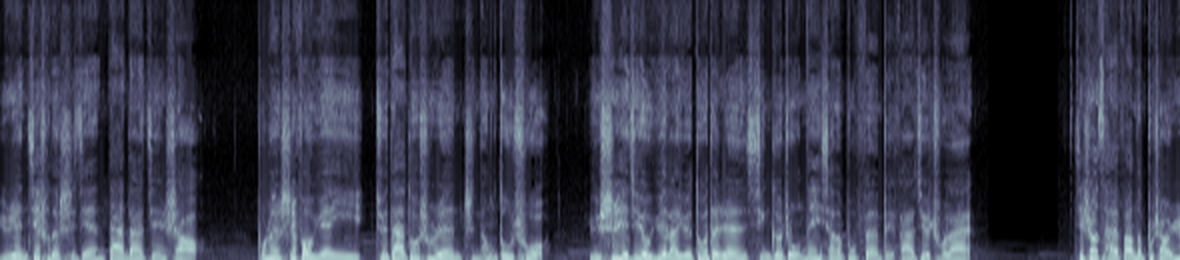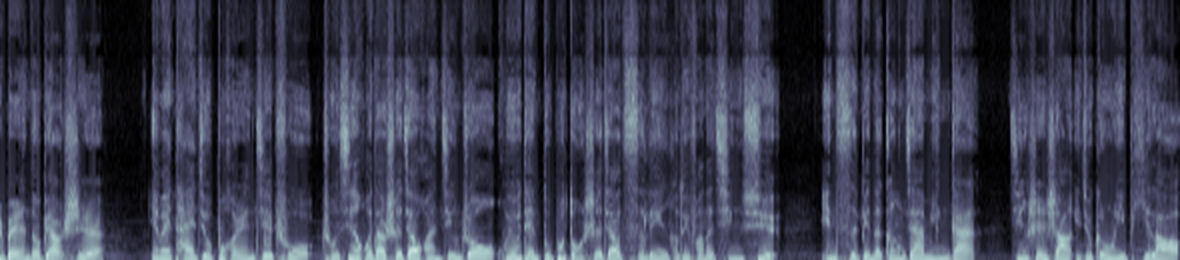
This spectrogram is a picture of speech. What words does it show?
与人接触的时间大大减少。不论是否愿意，绝大多数人只能独处，于是也就有越来越多的人性格中内向的部分被发掘出来。接受采访的不少日本人都表示，因为太久不和人接触，重新回到社交环境中，会有点读不懂社交辞令和对方的情绪，因此变得更加敏感，精神上也就更容易疲劳。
